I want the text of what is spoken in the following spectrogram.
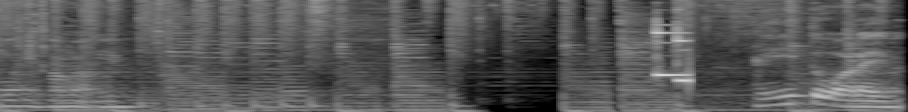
โอ้ยเขาบอกอยู่นี่ตัวอะไรไหม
